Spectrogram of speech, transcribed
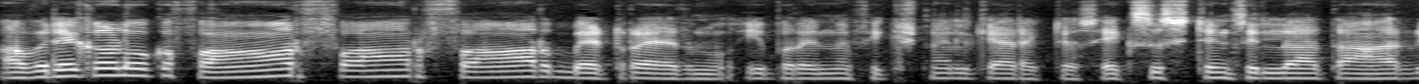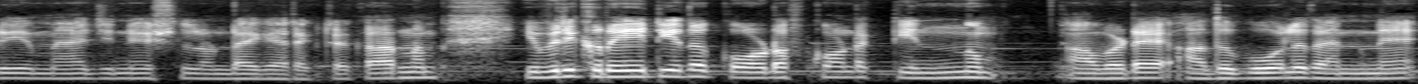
അവരെക്കാളും ഒക്കെ ഫാർ ഫാർ ഫാർ ബെറ്റർ ആയിരുന്നു ഈ പറയുന്ന ഫിക്ഷണൽ ക്യാരക്ടേഴ്സ് എക്സിസ്റ്റൻസ് ഇല്ലാത്ത ആരുടെയും ഇമാജിനേഷനിലുണ്ടായ ക്യാരക്ടർ കാരണം ഇവർ ക്രിയേറ്റ് ചെയ്ത കോഡ് ഓഫ് കോണ്ടക്റ്റ് ഇന്നും അവിടെ അതുപോലെ തന്നെ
